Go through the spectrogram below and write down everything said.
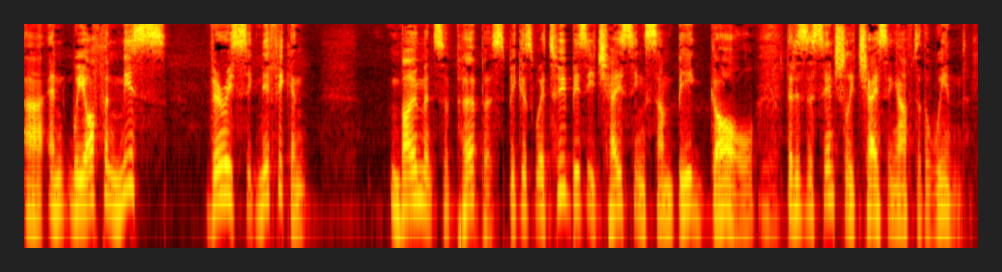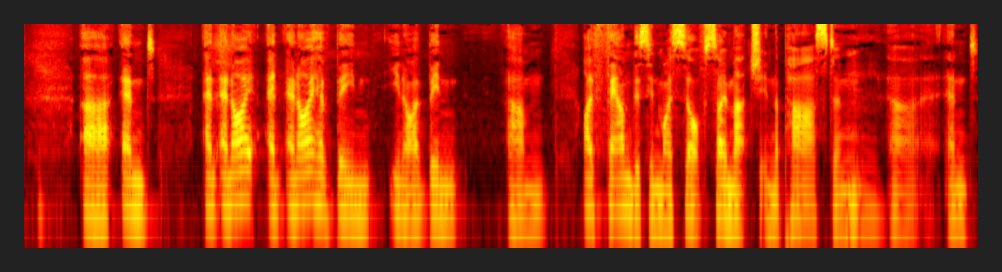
Uh, and we often miss very significant moments of purpose because we're too busy chasing some big goal that is essentially chasing after the wind. Uh, and and and I and, and I have been, you know, I've been. Um, I've found this in myself so much in the past, and uh, and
